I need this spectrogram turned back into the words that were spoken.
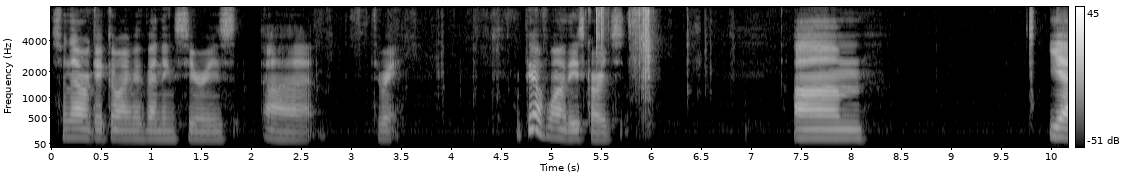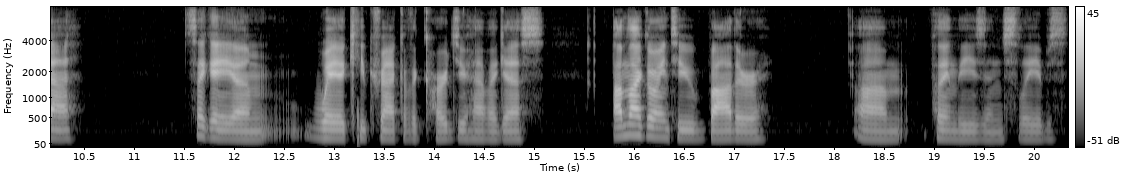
So now we'll get going with vending series uh, 3. We'll peel off one of these cards. Um, yeah. It's like a um, way to keep track of the cards you have, I guess. I'm not going to bother um, putting these in sleeves.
